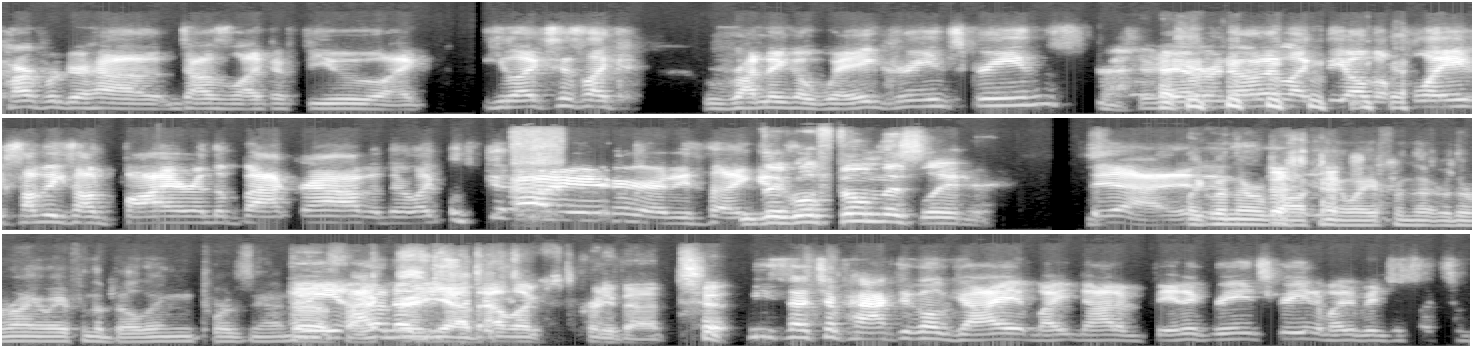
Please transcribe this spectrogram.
Carpenter has does like a few like he likes his like running away green screens. Have you ever noticed like the all the flames, something's on fire in the background, and they're like, "Let's get out of here!" And he's like, He's like, we'll film this later. "Yeah." like when they're walking away from the or they're running away from the building towards the end. The mean, I don't know, yeah, such a- that looks pretty bad. he's such a practical guy. It might not have been a green screen. It might have been just like some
